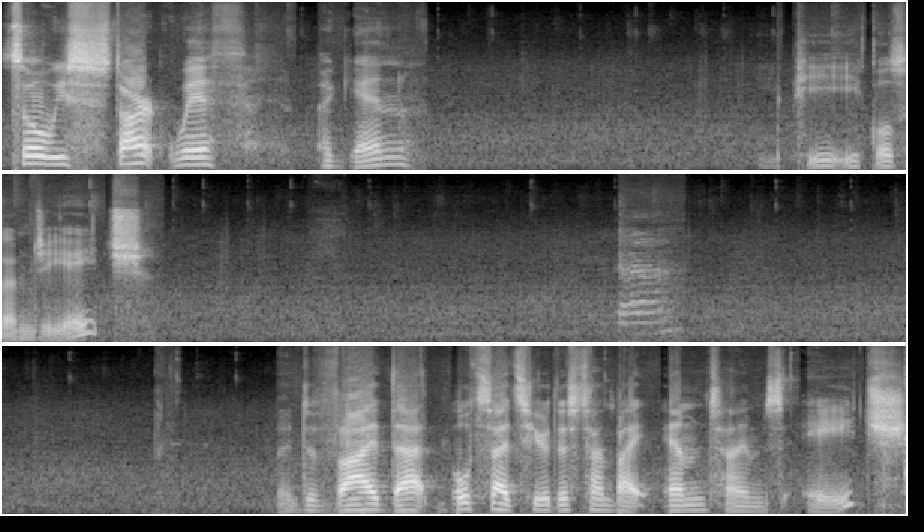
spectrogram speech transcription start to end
So we start with, again, EP equals MGH. Divide that, both sides here, this time by M times H.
